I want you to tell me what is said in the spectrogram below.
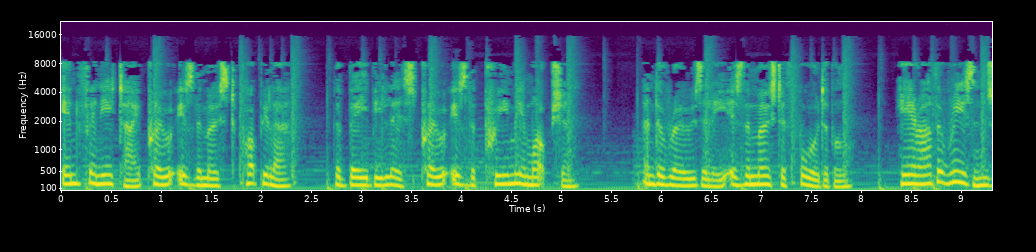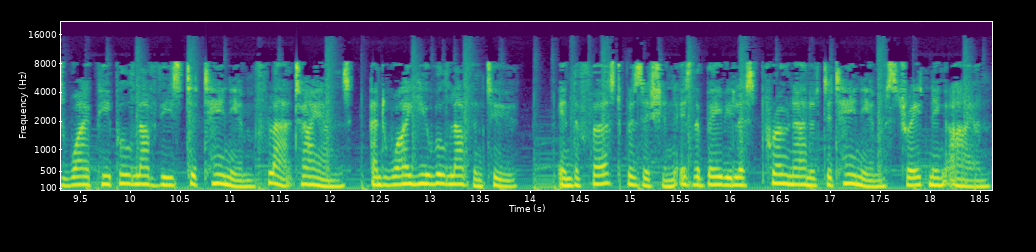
Infiniti Pro is the most popular, the Babyliss Pro is the premium option, and the Rosily is the most affordable. Here are the reasons why people love these titanium flat irons, and why you will love them too. In the first position is the Babyliss Pro Nano Titanium Straightening Iron.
